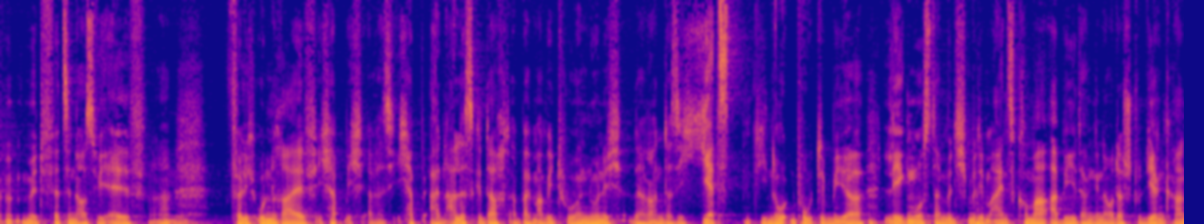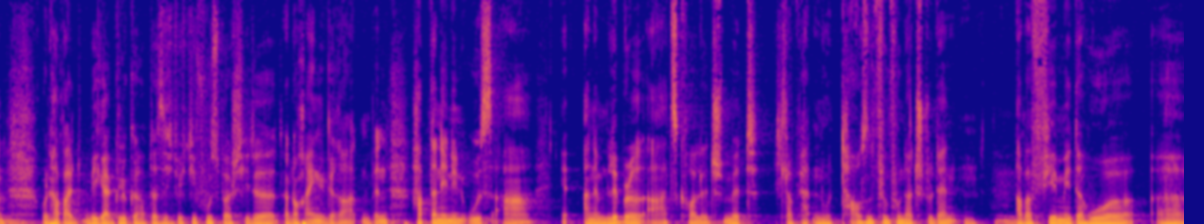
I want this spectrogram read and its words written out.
mit 14 aus wie 11. Mhm. Völlig unreif. Ich habe ich, ich hab an alles gedacht beim Abitur, nur nicht daran, dass ich jetzt die Notenpunkte mir legen muss, damit ich mit dem 1, Abi dann genau das studieren kann. Mhm. Und habe halt mega Glück gehabt, dass ich durch die Fußballschiede dann noch reingeraten bin. Habe dann in den USA an einem Liberal Arts College mit ich glaube, wir hatten nur 1500 Studenten, mhm. aber vier Meter hohe, äh,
